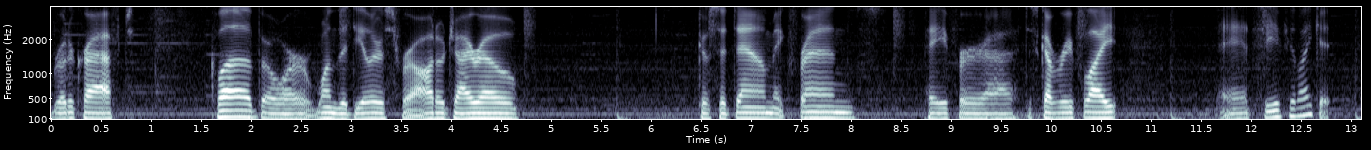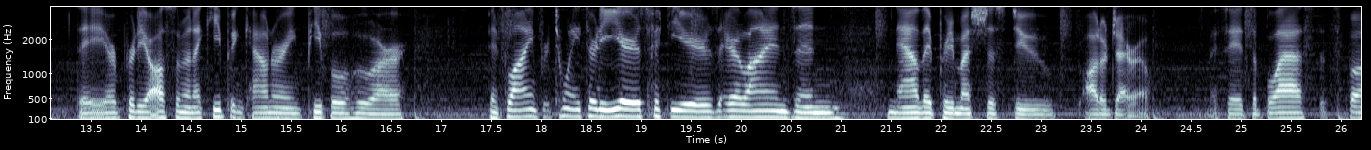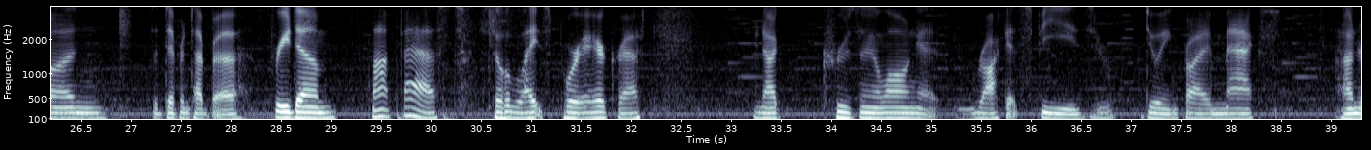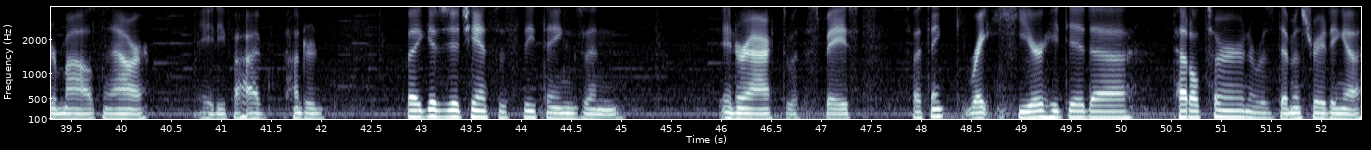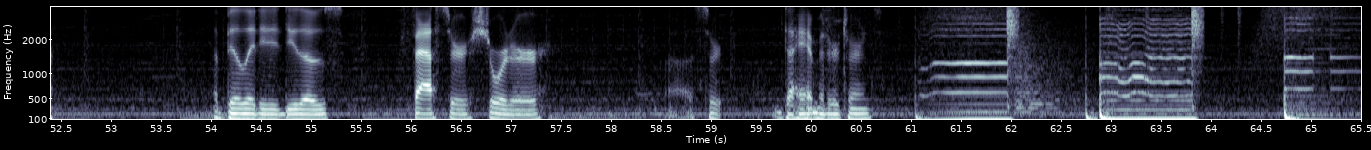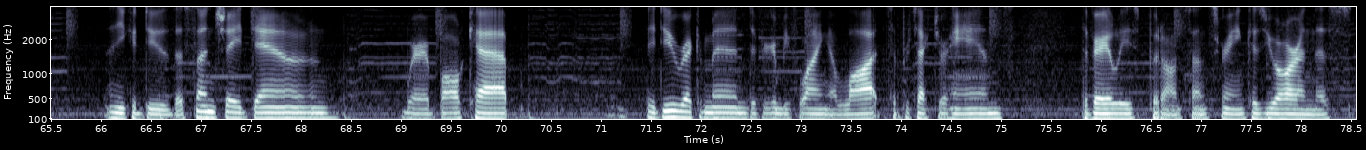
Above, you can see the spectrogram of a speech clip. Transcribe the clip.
rotorcraft club or one of the dealers for auto gyro go sit down make friends pay for a discovery flight and see if you like it. They are pretty awesome, and I keep encountering people who are been flying for 20, 30 years, 50 years, airlines, and now they pretty much just do auto gyro. They say it's a blast, it's fun, it's a different type of freedom. It's not fast, it's still a light sport aircraft. You're not cruising along at rocket speeds. You're doing probably max 100 miles an hour, 85, 100. But it gives you a chance to see things and interact with the space. So I think right here he did a pedal turn or was demonstrating a ability to do those faster, shorter, uh, cert- diameter turns. And you could do the sunshade down, wear a ball cap. They do recommend if you're going to be flying a lot to protect your hands, the very least put on sunscreen because you are in this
